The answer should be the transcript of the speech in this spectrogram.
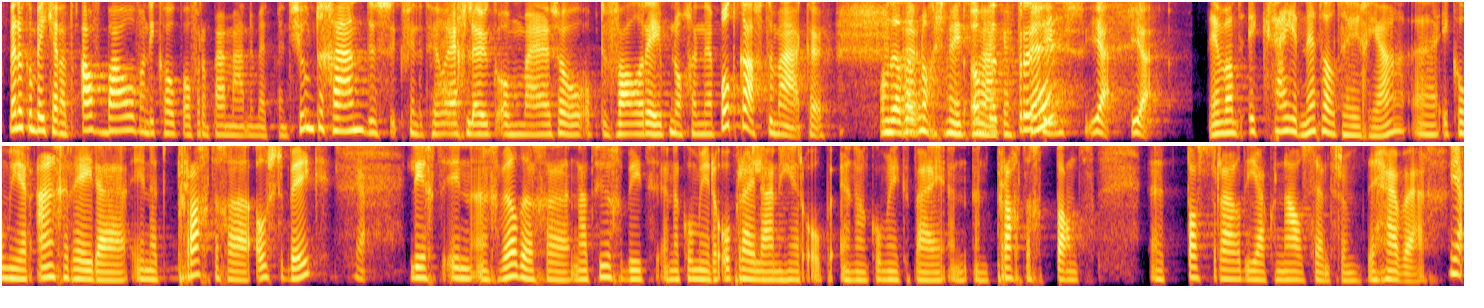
Ik ben ook een beetje aan het afbouwen, want ik hoop over een paar maanden met pensioen te gaan. Dus ik vind het heel erg leuk om uh, zo op de valreep nog een uh, podcast te maken. Om dat ook uh, nog eens mee te maken. Dat, precies, He? ja, ja. Nee, want ik zei het net al tegen jou. Uh, ik kom hier aangereden in het prachtige Oosterbeek. Ja. Ligt in een geweldig uh, natuurgebied. En dan kom je de oprijlaan hier op. En dan kom ik bij een, een prachtig pand. Het Pastoraal Diaconaal Centrum, de herberg. Ja.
